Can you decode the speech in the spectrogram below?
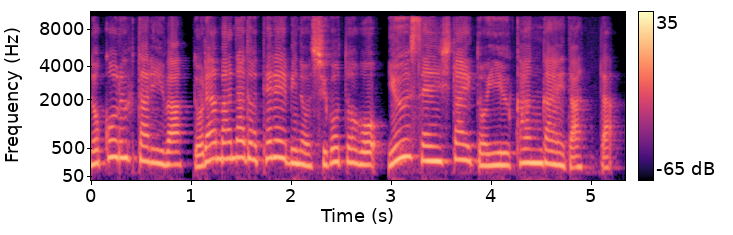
残る2人はドラマなどテレビの仕事を優先したいという考えだった。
